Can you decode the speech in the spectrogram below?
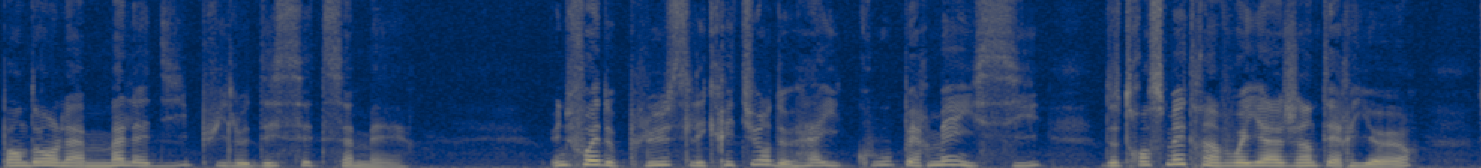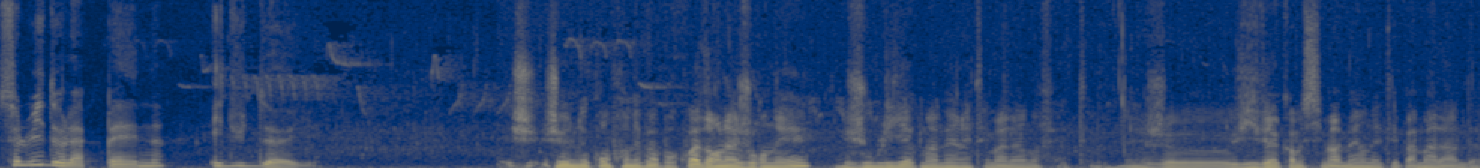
pendant la maladie puis le décès de sa mère. Une fois de plus, l'écriture de haïku permet ici de transmettre un voyage intérieur, celui de la peine et du deuil. Je, ne comprenais pas pourquoi dans la journée, j'oubliais que ma mère était malade en fait. Je vivais comme si ma mère n'était pas malade.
